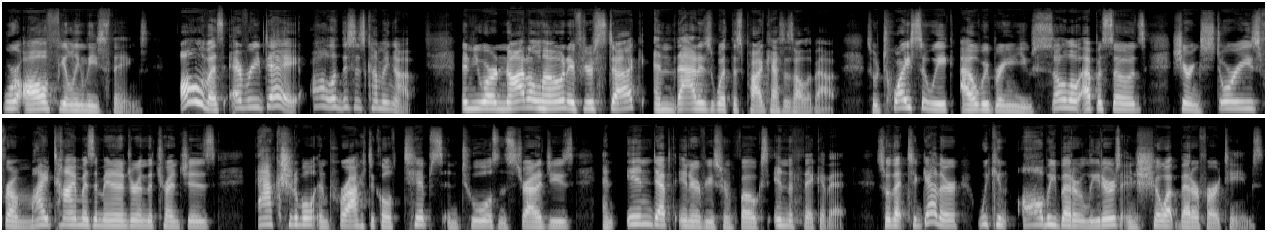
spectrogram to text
We're all feeling these things. All of us every day. All of this is coming up. And you are not alone if you're stuck. And that is what this podcast is all about. So, twice a week, I will be bringing you solo episodes, sharing stories from my time as a manager in the trenches, actionable and practical tips and tools and strategies, and in depth interviews from folks in the thick of it so that together we can all be better leaders and show up better for our teams.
